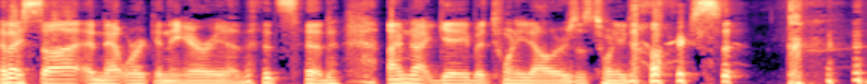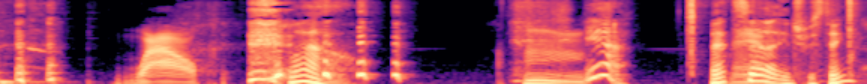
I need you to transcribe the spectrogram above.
and I saw a network in the area that said, "I'm not gay, but twenty dollars is twenty dollars." wow. Wow, yeah. that's uh, interesting.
